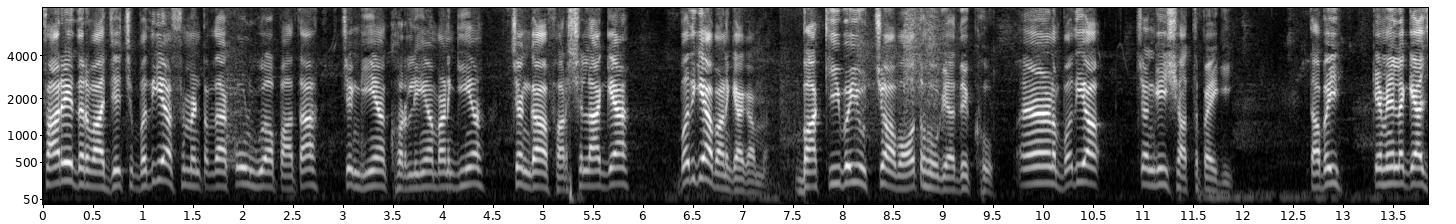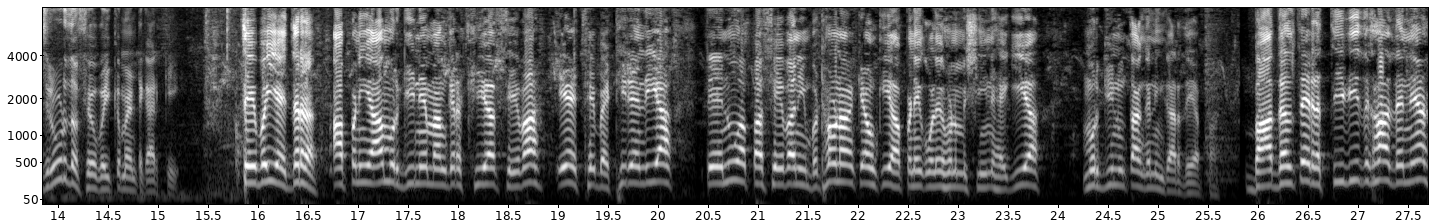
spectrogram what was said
ਸਾਰੇ ਦਰਵਾਜ਼ੇ 'ਚ ਵਧੀਆ ਸਿਮੈਂਟ ਦਾ ਘੋਲੂਆ ਪਾਤਾ। ਚੰਗੀਆਂ ਖੁਰਲੀਆਂ ਬਣ ਗਈਆਂ। ਚੰਗਾ ਫਰਸ਼ ਲੱਗ ਗਿਆ। ਵਧੀਆ ਬਣ ਗਿਆ ਕੰਮ। ਬਾਕੀ ਬਈ ਉੱਚਾ ਬਹੁਤ ਹੋ ਗਿਆ, ਦੇਖੋ। ਐਨ ਵਧੀਆ ਚੰਗੀ ਛੱਤ ਪੈ ਗਈ। ਤਾਂ ਬਈ, ਕਿਵੇਂ ਲੱਗਿਆ ਜਰੂਰ ਦੱਸਿਓ ਬਈ ਕਮੈਂਟ ਕਰਕੇ। ਤੇ ਬਈ ਇੱਧਰ ਆਪਣੀ ਆ ਮੁਰਗੀ ਨੇ ਮੰਗ ਰੱਖੀ ਆ ਸੇਵਾ। ਇਹ ਇੱਥੇ ਬੈਠੀ ਰਹਿੰਦੀ ਆ। ਤੇ ਇਹਨੂੰ ਆਪਾਂ ਸੇਵਾ ਨਹੀਂ ਬਿਠਾਉਣਾ, ਕਿਉਂਕਿ ਆਪਣੇ ਕੋਲੇ ਹੁਣ ਮਸ਼ੀਨ ਹੈਗੀ ਆ। ਮੁਰਗੀ ਨੂੰ ਤੰਗ ਨਹੀਂ ਕਰਦੇ ਆਪਾਂ। ਬਾਦਲ ਤੇ ਰੱਤੀ ਵੀ ਦਿਖਾ ਦਿੰਨੇ ਆ,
